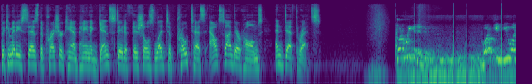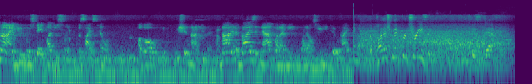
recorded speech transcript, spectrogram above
The committee says the pressure campaign against state officials led to protests outside their homes and death threats. What are we going to do? What can you and I do to a state legislator besides kill him? although we, we, should not do that. I'm not advising that, but I mean, what else can you do, right? The punishment for treason is death.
